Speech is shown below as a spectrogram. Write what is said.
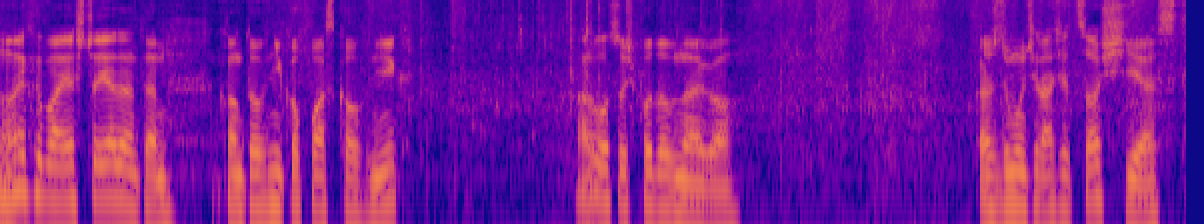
No i chyba jeszcze jeden ten kątownik-opłaskownik albo coś podobnego. W każdym bądź razie coś jest.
